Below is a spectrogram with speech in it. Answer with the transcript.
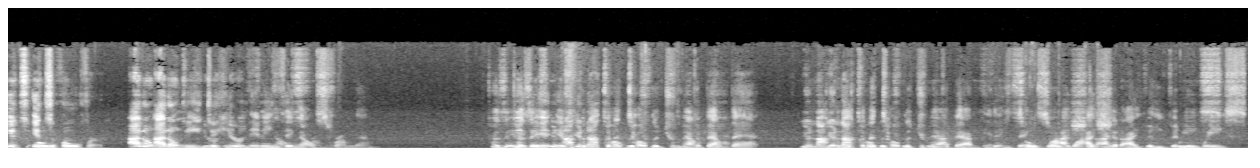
It's, It's over. over. I don't, I don't need to hear anything else from them. Because if, if you're not going to tell the truth about that, you're not, going to tell the truth about anything. anything. So why should I even waste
